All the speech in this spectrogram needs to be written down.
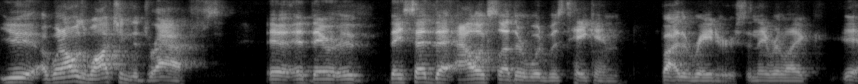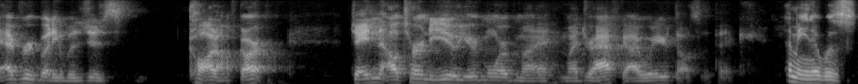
when I was watching the drafts, it, it, they, they said that Alex Leatherwood was taken by the Raiders, and they were like, yeah, everybody was just caught off guard. Jaden, I'll turn to you. You're more of my my draft guy. What are your thoughts on the pick? I mean, it was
